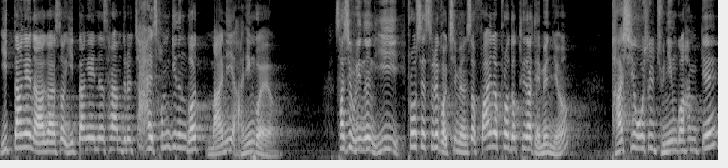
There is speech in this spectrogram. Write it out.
이 땅에 나아가서 이 땅에 있는 사람들을 잘 섬기는 것만이 아닌 거예요. 사실 우리는 이 process를 거치면서 final product가 되면요. 다시 오실 주님과 함께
